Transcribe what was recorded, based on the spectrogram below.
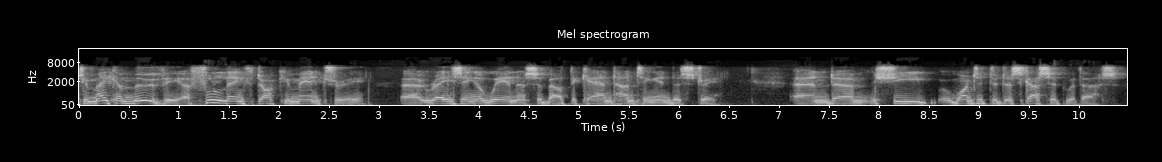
to make a movie, a full length documentary, uh, raising awareness about the canned hunting industry, and um, she wanted to discuss it with us.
